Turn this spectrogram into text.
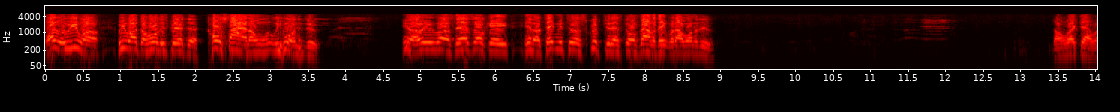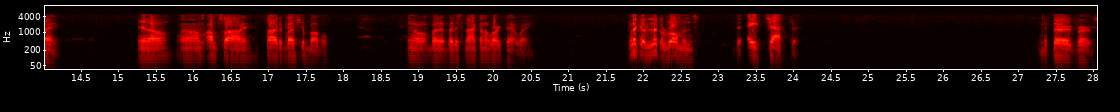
That's what we want. We want the Holy Spirit to co-sign on what we want to do. You know, we want to say, that's okay. You know, take me to a scripture that's going to validate what I want to do. Don't work that way. You know, um, I'm sorry. Sorry to bust your bubble. You know, but but it's not going to work that way. Look at look at Romans, the eighth chapter, the third verse.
